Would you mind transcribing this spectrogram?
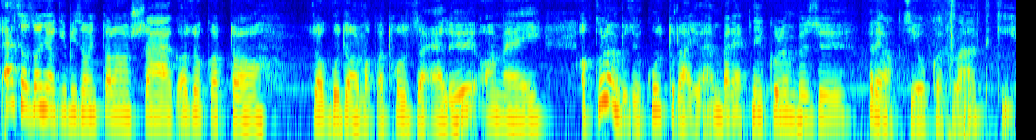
Ez az anyagi bizonytalanság azokat a az aggodalmakat hozza elő, amely a különböző kultúrájú embereknél különböző reakciókat vált ki.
